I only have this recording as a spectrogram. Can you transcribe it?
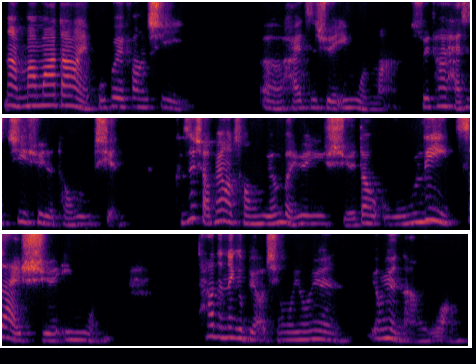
那妈妈当然也不会放弃，呃，孩子学英文嘛，所以他还是继续的投入钱。可是小朋友从原本愿意学到无力再学英文，他的那个表情我永远永远难忘。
